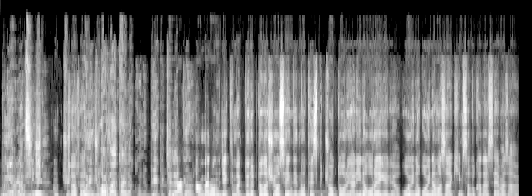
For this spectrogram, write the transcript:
Bu niye biliyor musun Yine- işte? Hı, Çünkü söyle, söyle. oyunculardan kaynaklanıyor. Büyük bir talep Heh, gördüm. Tam ben onu diyecektim. Bak dönüp dolaşıyor. Senin dediğin o tespit çok doğru yani. Yine oraya geliyor. Oyunu oynamasa kimse bu kadar sevmez abi.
